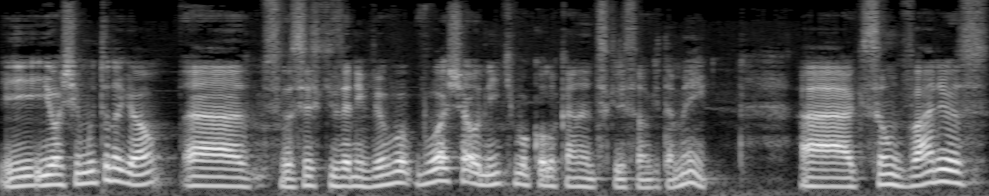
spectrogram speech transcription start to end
E, e eu achei muito legal. Ah, se vocês quiserem ver, eu vou, vou achar o link, vou colocar na descrição aqui também. Ah, que são várias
